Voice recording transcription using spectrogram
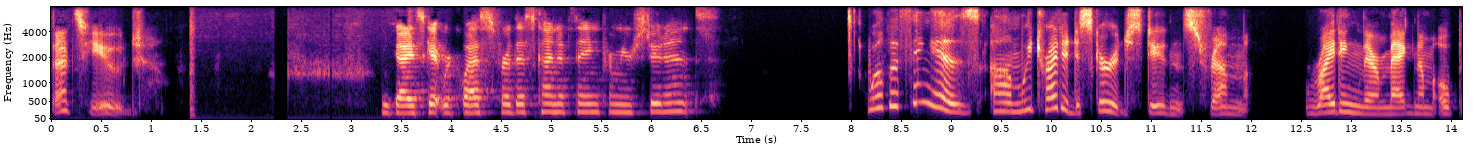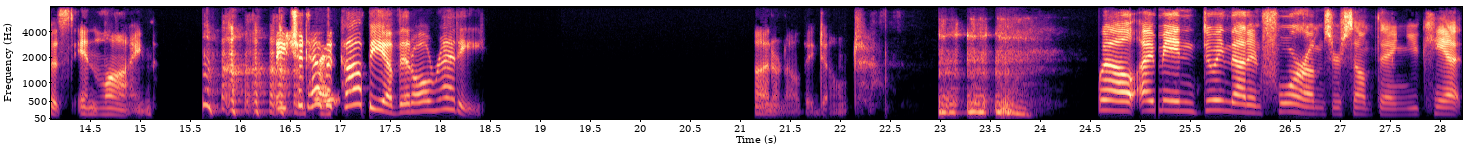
That's huge. You guys get requests for this kind of thing from your students? Well, the thing is, um, we try to discourage students from writing their magnum opus in line. They should have a copy of it already. I don't know. They don't. well i mean doing that in forums or something you can't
